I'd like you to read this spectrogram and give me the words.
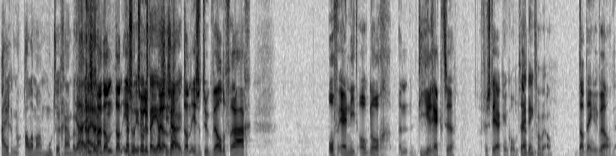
eigenlijk nog allemaal moeten gaan Ja, bewijzen. Dat- maar dan, dan is natuurlijk wel, dan is natuurlijk wel de vraag of er niet ook nog een directe versterking komt. Hè? Hij denkt van wel. Dat denk ik wel. Ja.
